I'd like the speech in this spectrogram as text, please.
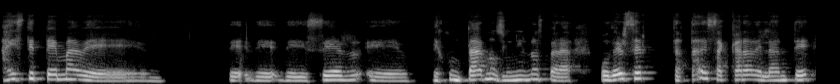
a este tema de, de, ser, eh, de juntarnos y unirnos para poder ser, tratar de sacar adelante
